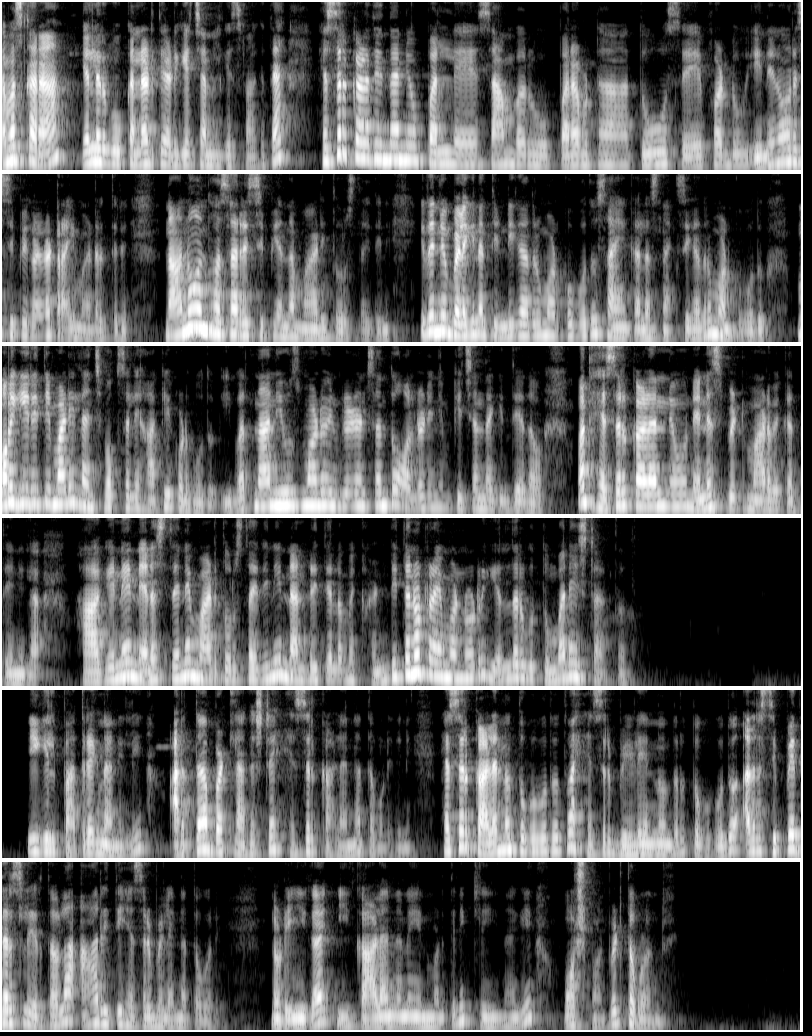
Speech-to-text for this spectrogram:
ನಮಸ್ಕಾರ. ಎಲ್ಲರಿಗೂ ಕನ್ನಡತಿ ಅಡುಗೆ ಚಾನಲ್ಗೆ ಸ್ವಾಗತ. ಹೆಸರು ಕಾಳದಿಂದ ನೀವು ಪಲ್ಯ ಸಾಂಬಾರು, ಪರೋಟ, ದೋಸೆ, ಫಡ್ಡು ಏನೇನೋ ರೆಸಿಪಿಗಳನ್ನ ಟ್ರೈ ಮಾಡಿರ್ತೀರಿ. ನಾನು ಒಂದು ಹೊಸ ರೆಸಿಪಿಯನ್ನು ಮಾಡಿ ತೋರಿಸ್ತಾ ಇದ್ದೀನಿ. ಇದನ್ನು ನೀವು ಬೆಳಗಿನ ತಿಂಡಿಗಾದರೂ ಮಾಡ್ಕೋಬೋದು, ಸಾಯಂಕಾಲ ಸ್ನ್ಯಾಕ್ಸಿಗಾದರೂ ಮಾಡ್ಕೋಬೋದು. ಮಗಳಿಗೆ ಈ ರೀತಿ ಮಾಡಿ ಲಂಚ್ ಬಾಕ್ಸಲ್ಲಿ ಹಾಕಿ ಕೊಡ್ಬೋದು. ಇವತ್ತು ನಾನು ಯೂಸ್ ಮಾಡೋ ಇಂಗ್ರೀಡಿಯೆಂಟ್ಸ್ ಅಂತೂ ಆಲ್ರೆಡಿ ನಿಮ್ಮ ಕಿಚನ್ದಾಗ ಇದ್ದೇ ಅದಾವೆ. ಮತ್ತು ಹೆಸರು ಕಾಳನ್ನು ನೀವು ನೆನೆಸ್ಬಿಟ್ಟು ಮಾಡ್ಬೇಕಂತೇನಿಲ್ಲ. ಹಾಗೇನೆ ನೆನೆಸ್ದೇ ಮಾಡಿ ತೋರಿಸ್ತಾ ಇದ್ದೀನಿ. ನನ್ನ ರೀತಿಯಲ್ಲೊಮ್ಮೆ ಖಂಡಿತನೂ ಟ್ರೈ ಮಾಡಿ ನೋಡ್ರಿ. ಎಲ್ಲರಿಗೂ ತುಂಬಾ ಇಷ್ಟ ಆಗ್ತದೆ. ಈಗ ಇಲ್ಲಿ ಪಾತ್ರೆಗೆ ನಾನಿಲ್ಲಿ ಅರ್ಧ ಬಟ್ಲಾಗಷ್ಟೇ ಹೆಸರು ಕಾಳನ್ನು ತೊಗೊಂಡಿದ್ದೀನಿ. ಹೆಸರು ಕಾಳನ್ನು ತೊಗೋಬೋದು ಅಥವಾ ಹೆಸರು ಬೇಳೆಯನ್ನು ಅಂದರೂ ತೊಗೋಬೋದು. ಅದರ ಸಿಪ್ಪೆ ಧರಿಸಲು ಇರ್ತಾವಲ್ಲ, ಆ ರೀತಿ ಹೆಸರು ಬೇಳೆಯನ್ನು ತೊಗೋರಿ. ನೋಡಿ, ಈಗ ಈ ಕಾಳನ್ನು ಏನು ಮಾಡ್ತೀನಿ ಕ್ಲೀನಾಗಿ ವಾಶ್ ಮಾಡಿಬಿಟ್ಟು ತೊಗೊಳನ್ರಿ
